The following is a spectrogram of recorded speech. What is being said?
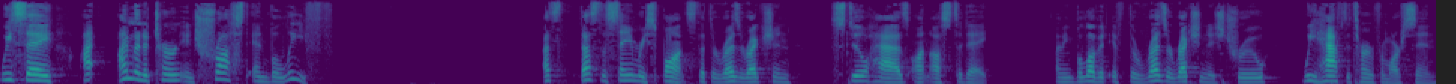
we say, I, am going to turn in trust and belief. That's, that's the same response that the resurrection still has on us today. I mean, beloved, if the resurrection is true, we have to turn from our sin.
